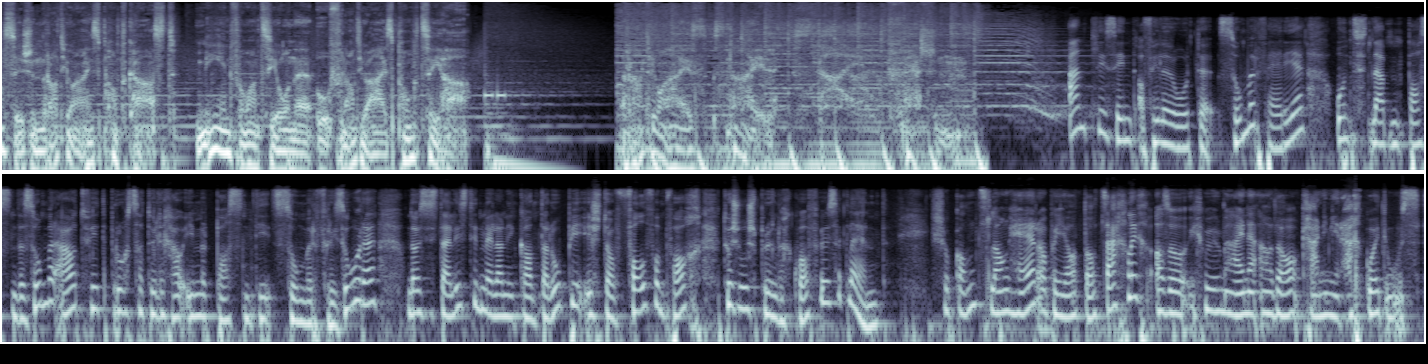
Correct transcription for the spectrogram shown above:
Das ist ein Radio 1 Podcast. Mehr Informationen auf radio1.ch. Radio 1 Style. Style. Fashion. Endlich sind an vielen Orten Sommerferien und neben passenden Sommeroutfit braucht es natürlich auch immer passende Sommerfrisuren. Und unsere Stylistin Melanie Cantaluppi ist da voll vom Fach. Du hast ursprünglich Coiffeuse gelernt. Schon ganz lang her, aber ja, tatsächlich. Also ich würde meinen, auch da kenne ich mich recht gut aus.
